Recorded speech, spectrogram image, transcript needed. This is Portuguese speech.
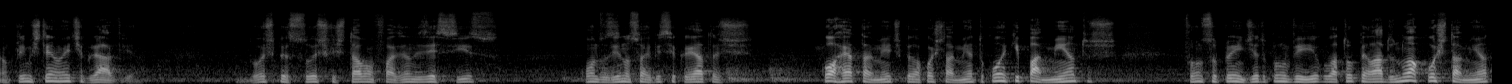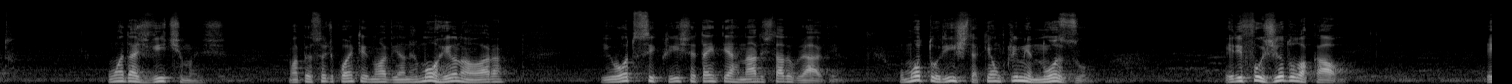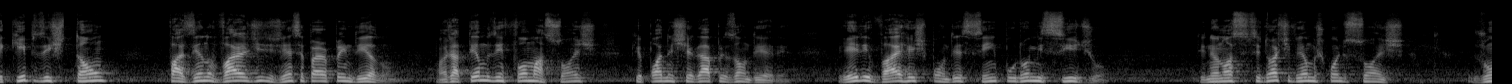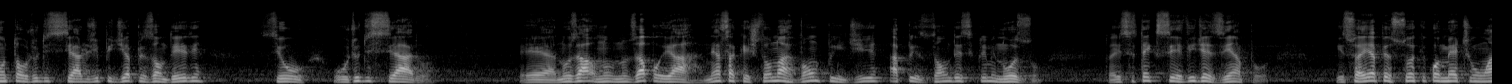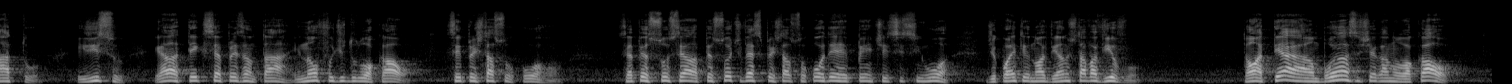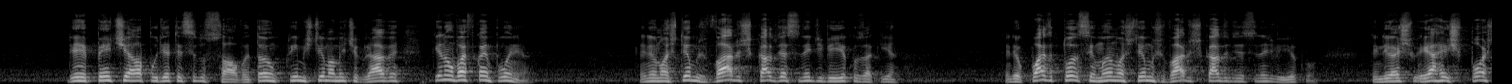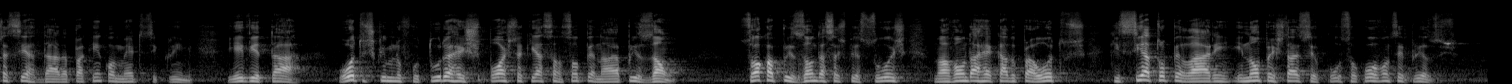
É um crime extremamente grave. Duas pessoas que estavam fazendo exercício, conduzindo suas bicicletas corretamente pelo acostamento, com equipamentos, foram surpreendidos por um veículo atropelado no acostamento. Uma das vítimas, uma pessoa de 49 anos, morreu na hora e o outro ciclista está internado em estado grave. O motorista, que é um criminoso, ele fugiu do local. Equipes estão fazendo várias diligências para prendê-lo. Nós já temos informações que podem chegar à prisão dele. Ele vai responder sim por homicídio. Entendeu? Nós, se nós tivermos condições junto ao judiciário de pedir a prisão dele, se o, o judiciário é, nos, nos apoiar nessa questão, nós vamos pedir a prisão desse criminoso. Então, isso tem que servir de exemplo. Isso aí é a pessoa que comete um ato, e isso ela tem que se apresentar e não fugir do local, sem prestar socorro. Se a pessoa, se a pessoa tivesse prestado socorro, de repente esse senhor de 49 anos estava vivo. Então, até a ambulância chegar no local, de repente ela podia ter sido salva. Então, é um crime extremamente grave que não vai ficar impune. Entendeu? Nós temos vários casos de acidente de veículos aqui. Entendeu? Quase toda semana nós temos vários casos de acidente de veículo. Entendeu? E a resposta a ser dada para quem comete esse crime e evitar outros crimes no futuro, a resposta que é a sanção penal, é a prisão. Só com a prisão dessas pessoas, nós vamos dar recado para outros que, se atropelarem e não prestarem socorro, vão ser presos.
